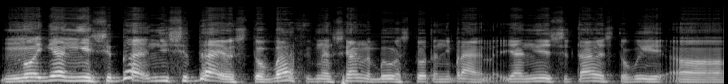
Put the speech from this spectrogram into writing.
Но я не считаю, не считаю, что у вас изначально было что-то неправильно. Я не считаю, что вы э,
